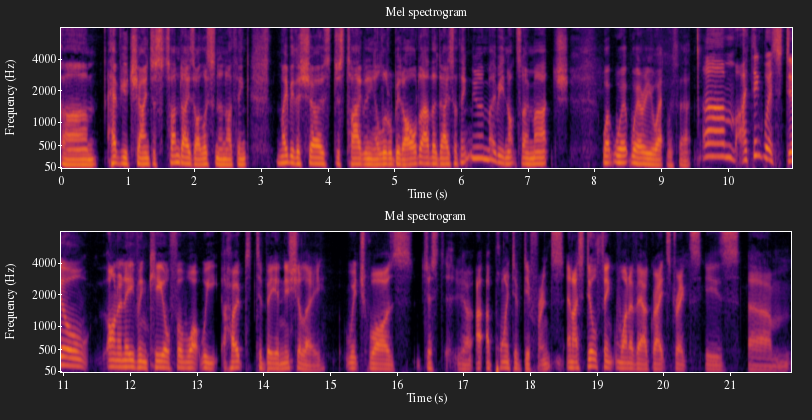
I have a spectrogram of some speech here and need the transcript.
Um, have you changed? Some days I listen and I think maybe the show's just targeting a little bit older. Other days I think, yeah, maybe not so much. What, where, where are you at with that? Um, I think we're still on an even keel for what we hoped to be initially, which was just you know, a, a point of difference. And I still think one of our great strengths is um,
